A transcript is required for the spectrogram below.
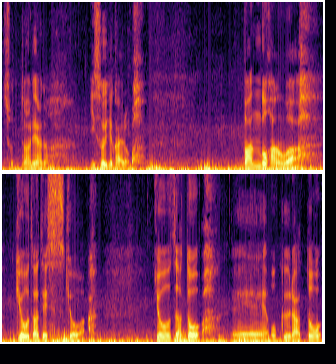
ちょっとあれやな。急いで帰ろう。晩ご飯は餃子です今日は。餃子と、えー、オクラと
